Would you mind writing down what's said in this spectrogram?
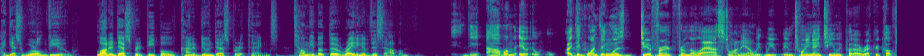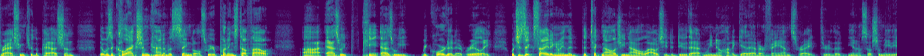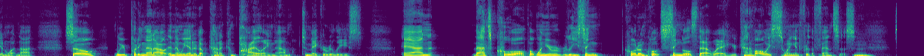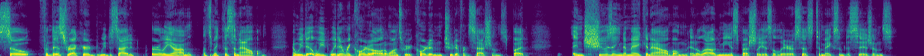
I guess, worldview. A lot of desperate people kind of doing desperate things. Tell me about the writing of this album. The album, it, I think one thing was different from the last one. You know, we, we in 2019 we put out a record called "Thrashing Thru the Passion." There was a collection kind of of singles. We were putting stuff out uh, as we came, as we recorded it, really, which is exciting. I mean, the, the technology now allows you to do that, and we know how to get at our fans right through the you know social media and whatnot. So we were putting that out, and then we ended up kind of compiling them to make a release, and that's cool. But when you're releasing quote unquote singles that way, you're kind of always swinging for the fences. Mm. So for this record, we decided early on, let's make this an album. And we did, we we didn't record it all at once. We recorded it in two different sessions, but in choosing to make an album, it allowed me, especially as a lyricist, to make some decisions.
